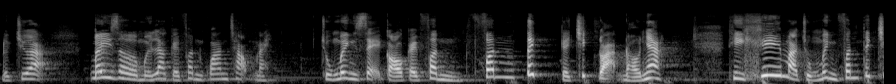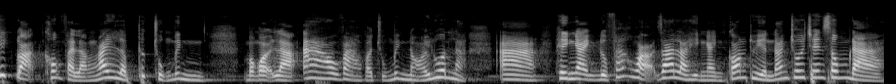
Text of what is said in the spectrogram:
Được chưa ạ? Bây giờ mới là cái phần quan trọng này. Chúng mình sẽ có cái phần phân tích cái cái trích đoạn đó nha thì khi mà chúng mình phân tích trích đoạn, không phải là ngay lập tức chúng mình, mà gọi là ao vào và chúng mình nói luôn là à hình ảnh được phát họa ra là hình ảnh con thuyền đang trôi trên sông Đà.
